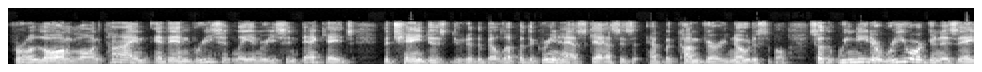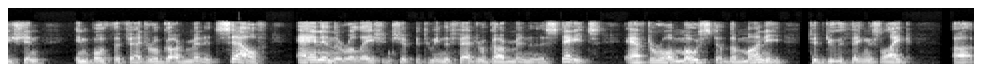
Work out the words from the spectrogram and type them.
for a long, long time. And then recently, in recent decades, the changes due to the buildup of the greenhouse gases have become very noticeable. So that we need a reorganization in both the federal government itself and in the relationship between the federal government and the states. After all, most of the money to do things like uh,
